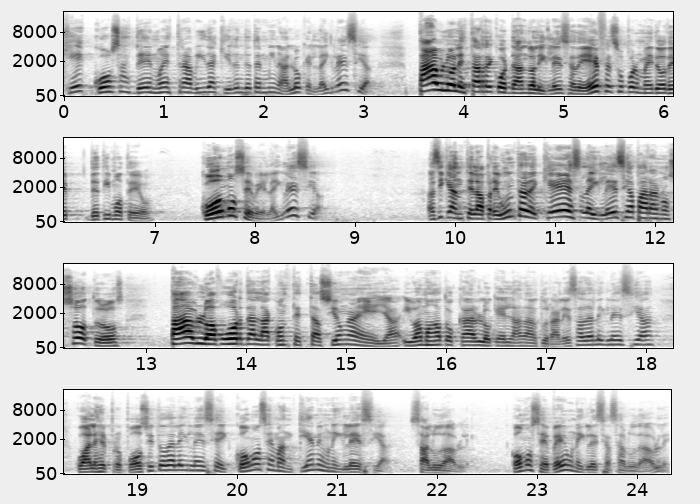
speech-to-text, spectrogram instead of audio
qué cosas de nuestra vida quieren determinar lo que es la iglesia. Pablo le está recordando a la iglesia de Éfeso por medio de, Timoteo cómo se ve la iglesia. Así que ante la pregunta de qué es la iglesia para nosotros, Pablo aborda la contestación a ella y vamos a tocar lo que es la naturaleza de la iglesia, cuál es el propósito de la iglesia y cómo se mantiene una iglesia saludable, cómo se ve una iglesia saludable.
